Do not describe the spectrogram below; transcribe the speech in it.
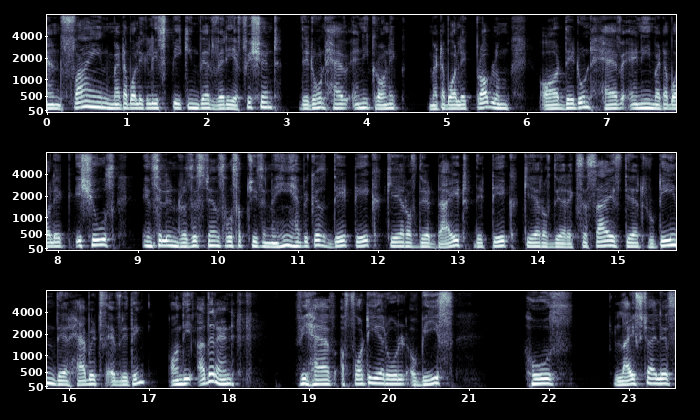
and fine metabolically speaking they're very efficient they don't have any chronic metabolic problem or they don't have any metabolic issues insulin resistance वो सब चीज़ें नहीं हैं because they take care of their diet they take care of their exercise their routine their habits everything on the other end we have a 40 year old obese whose lifestyle is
